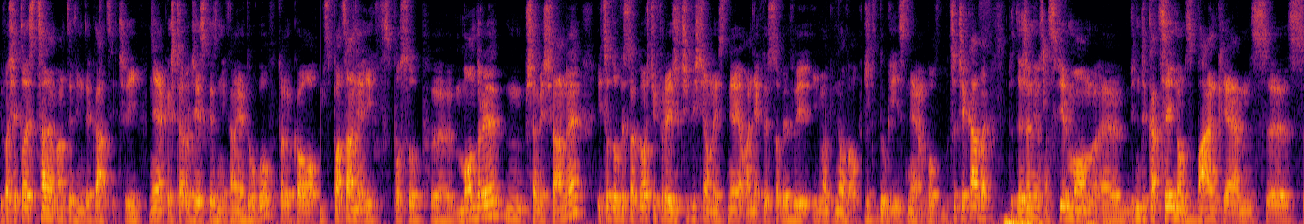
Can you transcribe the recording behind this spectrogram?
I właśnie to jest celem antywindykacji, czyli nie jakieś czarodziejskie znikanie długów, tylko spłacanie ich w sposób y, mądry, przemyślany i co do wysokości, której rzeczywiście one istnieją, a nie ktoś sobie wyimaginował, że te długi istnieją. Bo co ciekawe, w zderzeniu z firmą e, windykacyjną, z bankiem, z, z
